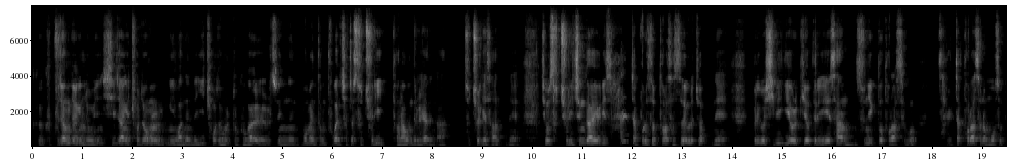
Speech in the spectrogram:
그, 그 부정적인 요인 시장의 조정이 왔는데 이 조정을 뚫고 갈 수 있는 모멘텀 두 가지 첫째 수출이 턴아운드를 해야 된다. 수출 개선. 네. 지금 수출이 증가율이 살짝 플러스로 돌아섰어요. 그렇죠? 네. 그리고 12개월 기업들의 예상 순익도 돌아서고 살짝 돌아서는 모습.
